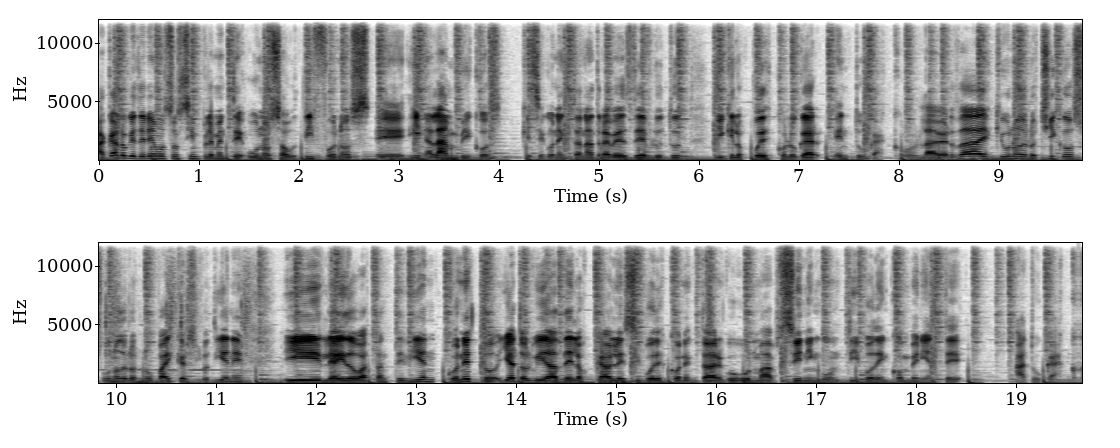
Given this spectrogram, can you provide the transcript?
Acá lo que tenemos son simplemente unos audífonos eh, inalámbricos que se conectan a través de Bluetooth y que los puedes colocar en tu casco. La verdad es que uno de los chicos, uno de los noob bikers lo tiene y le ha ido bastante bien. Con esto ya te olvidas de los cables y puedes conectar Google Maps sin ningún tipo de inconveniente a tu casco.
